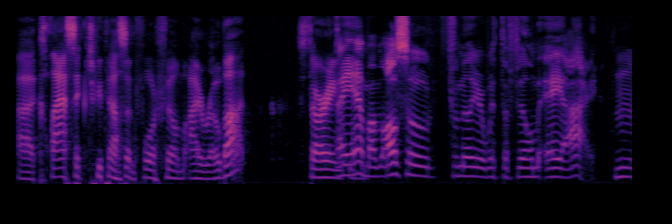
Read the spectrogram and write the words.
uh, classic 2004 film I Robot? starring. I am. I'm also familiar with the film AI. Hmm,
